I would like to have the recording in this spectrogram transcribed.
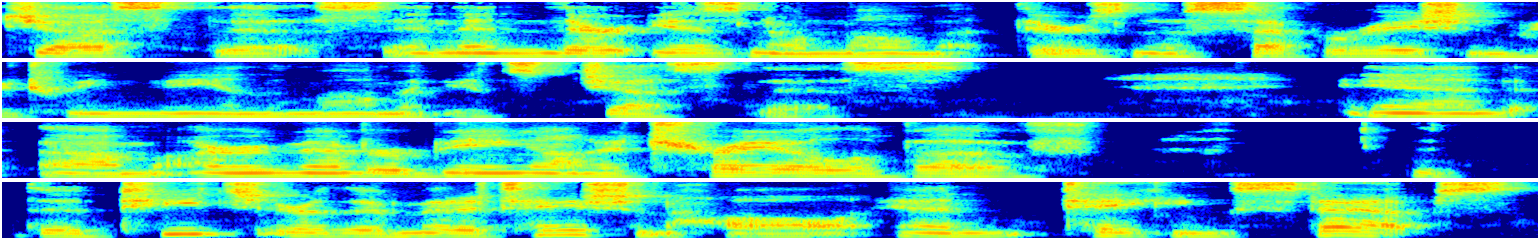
just this. And then there is no moment. There's no separation between me and the moment. It's just this and um, i remember being on a trail above the the teacher, the meditation hall, and taking steps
